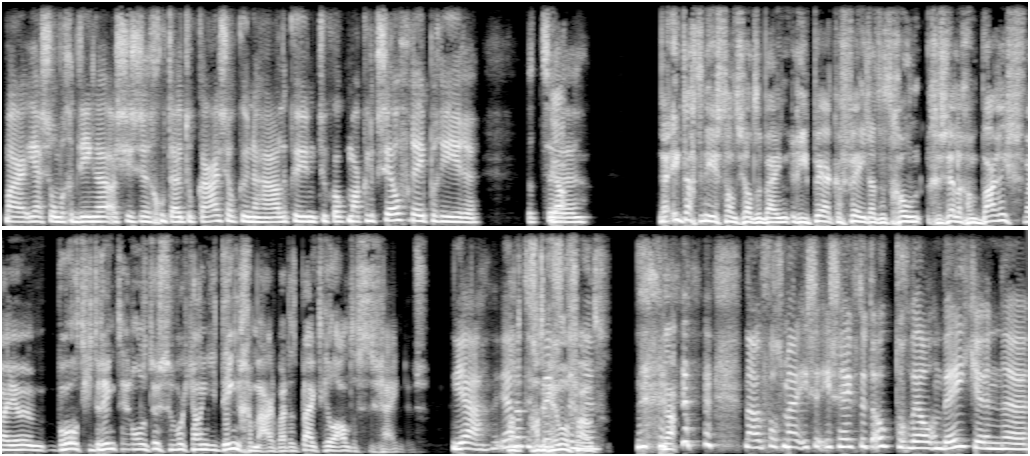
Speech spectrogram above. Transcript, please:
Maar ja, sommige dingen, als je ze goed uit elkaar zou kunnen halen, kun je natuurlijk ook makkelijk zelf repareren. Dat, ja. Nou, ik dacht in eerste instantie altijd bij een repair café dat het gewoon gezellig een bar is waar je een broodje drinkt en ondertussen wordt je aan je ding gemaakt. Maar dat blijkt heel anders te zijn. Dus. Ja, ja had, dat is had ik helemaal een, fout. ja. nou, volgens mij is, is, heeft het ook toch wel een beetje een uh,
